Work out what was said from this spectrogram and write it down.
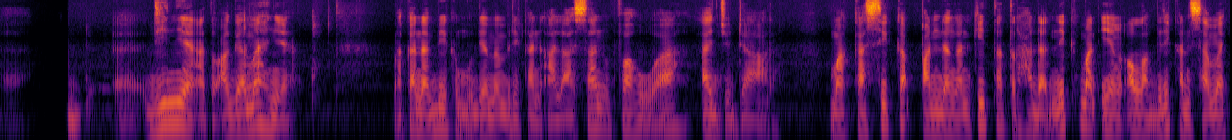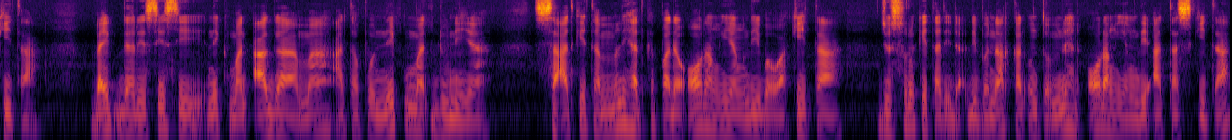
uh, uh, dinia atau agamanya. Maka Nabi kemudian memberikan alasan fahuwa ajdar maka sikap pandangan kita terhadap nikmat yang Allah berikan sama kita, baik dari sisi nikmat agama ataupun nikmat dunia, saat kita melihat kepada orang yang di bawah kita, justru kita tidak dibenarkan untuk melihat orang yang di atas kita.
